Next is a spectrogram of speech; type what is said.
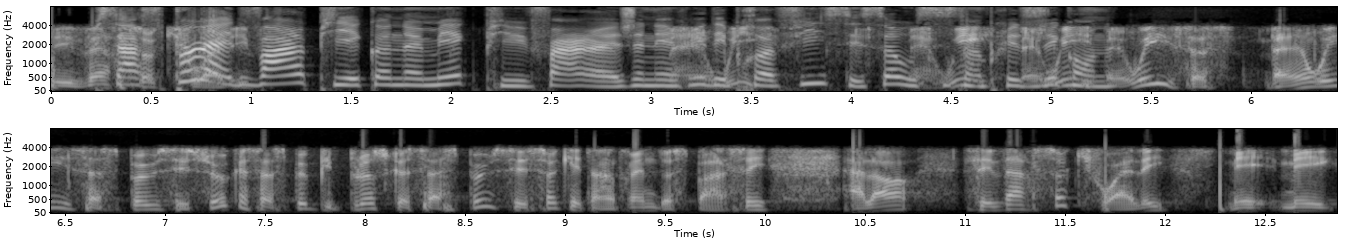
c'est vers ça, ça peut être vert puis économique puis faire euh, générer ben des profits. C'est ça ben aussi, c'est un préjugé ben qu'on a. Oui, ça, ben oui, ça se peut. C'est sûr que ça se peut. Puis plus que ça se peut, c'est ça qui est en train de se passer. Alors, c'est vers ça qu'il faut aller. Mais, mais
